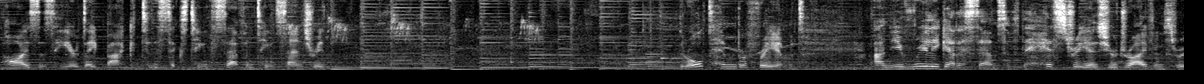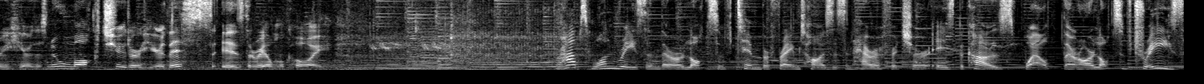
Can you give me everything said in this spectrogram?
houses here date back to the 16th, 17th century. They're all timber framed. And you really get a sense of the history as you're driving through here. There's no mock Tudor here. This is the real McCoy. Perhaps one reason there are lots of timber framed houses in Herefordshire is because, well, there are lots of trees.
